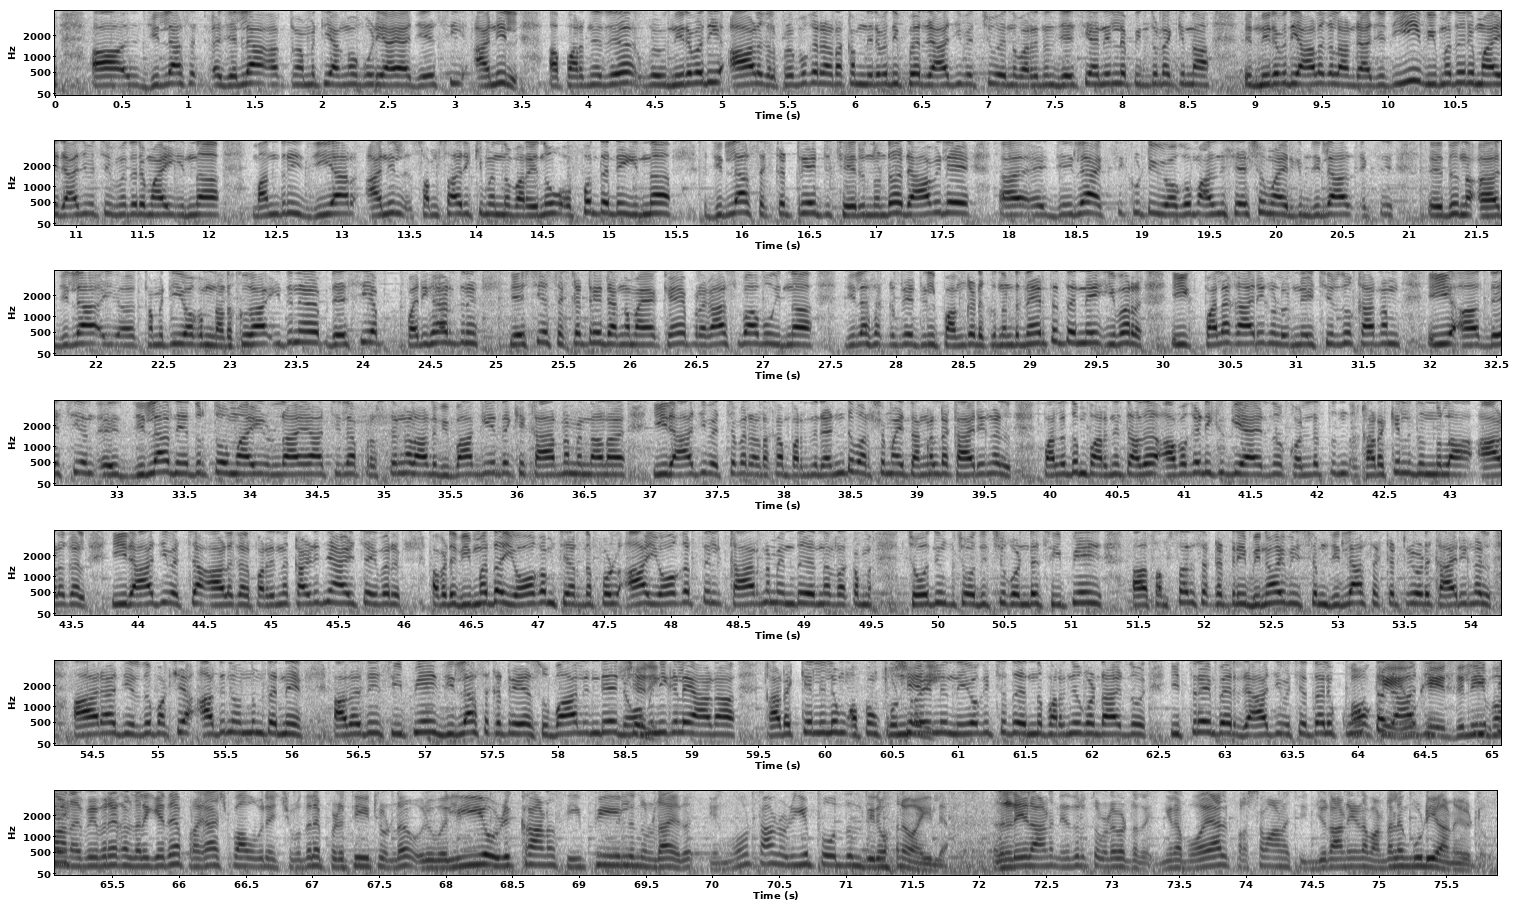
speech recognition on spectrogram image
ജില്ലാ ജില്ലാ കമ്മിറ്റി അംഗം കൂടിയായ ജെ സി അനിൽ പറഞ്ഞത്. നിരവധി ആളുകൾ പ്രമുഖരടക്കം നിരവധി പേർ രാജിവെച്ചു എന്ന് പറയുന്നത് ജെ സി അനിലിനെ പിന്തുണയ്ക്കുന്ന നിരവധി ആളുകളാണ് രാജിവെച്ചത്. ഈ വിമതരുമായി രാജിവെച്ച വിമതരുമായി ഇന്ന് മന്ത്രി ജി ആർ അനിൽ സംസാരിക്കുമെന്ന് പറയുന്നു. ഒപ്പം തന്നെ ഇന്ന് ജില്ലാ സെക്രട്ടേറിയറ്റ് ചേരുന്നുണ്ട്. രാവിലെ ആ, ജില്ലാ എക്സിക്യൂട്ടീവ് യോഗം അതിനുശേഷമായിരിക്കും ജില്ലാ ഇത് ജില്ലാ കമ്മിറ്റി യോഗം നടക്കുക. ഇതിന് ദേശീയ പരിഹാരത്തിന് ദേശീയ സെക്രട്ടേറിയറ്റ് അംഗമായ കെ പ്രകാശ് ബാബു ഇന്ന് ജില്ലാ സെക്രട്ടേറിയറ്റിൽ പങ്കെടുക്കുന്നുണ്ട്. നേരത്തെ തന്നെ ഇവർ ഈ പല കാര്യങ്ങൾ ഉന്നയിച്ചിരുന്നു. കാരണം ഈ ദേശീയ ജില്ലാ നേതൃത്വവുമായി ഉണ്ടായ ചില പ്രശ്നങ്ങളാണ് വിഭാഗീയതയ്ക്ക് കാരണമെന്നാണ് ഈ രാജിവെച്ചവരടക്കം പറഞ്ഞത്. രണ്ട് വർഷമായി തങ്ങളുടെ കാര്യങ്ങൾ പലതും പറഞ്ഞിട്ട് അത് അവഗണിക്കുകയായിരുന്നു. കൊല്ലത്ത് കടക്കിൽ നിന്നുള്ള ആളുകൾ ഈ രാജിവെച്ച ആളുകൾ പറയുന്നത് കഴിഞ്ഞ ആഴ്ച ഇവർ അവിടെ വിമത യോഗം ചേർന്നപ്പോൾ ആ യോഗത്തിൽ കാരണം എന്ത് എന്നടക്കം ചോദ്യം ചോദിച്ചുകൊണ്ട് സി പി ഐ സംസ്ഥാന സെക്രട്ടറി ബിനോയ് വിശ്വം ജില്ലാ സെക്രട്ടറിയോട് കാര്യങ്ങൾ ആരാഞ്ഞിരുന്നു പക്ഷേ അതിനൊന്നും തന്നെ അതായത് സി പി ഐ ജില്ലാ സെക്രട്ടറിയായ സുബാലിന്റെ നോമിനികളെയാണ് കടക്കലിലും ഒപ്പം കൊണ്ടുവരലിലും നിയോഗിച്ചത് എന്ന് പറഞ്ഞുകൊണ്ടായിരുന്നു ഇത്രയും പേർ രാജിവെച്ചത്. എന്തായാലും കൂട്ട ഓക്കെ രാജി ഓക്കെ. ദിലീപാണ് വിവരങ്ങൾ നൽകിയത്. പ്രകാശ് ബാബുവിനെ ചുമതലപ്പെടുത്തിയിട്ടുണ്ട്. ഒരു വലിയ ഒഴുക്കാണ് സി പി ഐയിൽ നിന്നുണ്ടായത്. എങ്ങോട്ടാണ് ഒഴുകിപ്പോകുന്നതും തീരുമാനമായില്ല. അതിനിടയിലാണ് നേതൃത്വം ഇടപെട്ടത്. ഇങ്ങനെ പോയാൽ പ്രശ്നമാണ്. ചിഞ്ചുറാണിയുടെ മണ്ഡലം കൂടിയാണ് കേട്ടോ.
